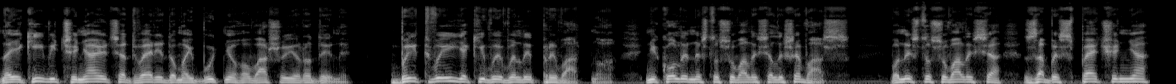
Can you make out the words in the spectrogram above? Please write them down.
на якій відчиняються двері до майбутнього вашої родини. Битви, які ви вели приватно, ніколи не стосувалися лише вас. Вони стосувалися забезпечення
